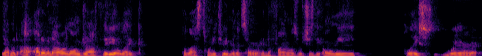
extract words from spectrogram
Yeah, but out of an hour long draft video, like the last 23 minutes are in the finals, which is the only place where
